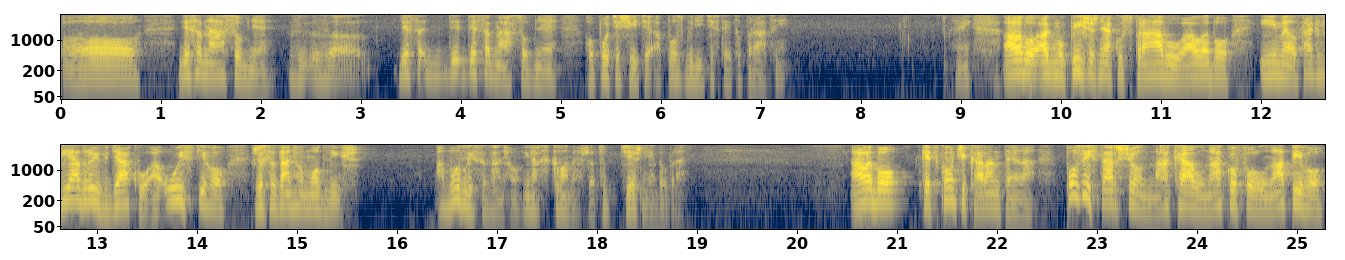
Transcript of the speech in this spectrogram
o, 10 násobne, 10, 10 násobne ho potešíte a pozbudíte v tejto práci. Hej. Alebo ak mu píšeš nejakú správu alebo e-mail, tak vyjadruj vďaku a uisti ho, že sa za ňo modlíš. A modli sa za ňo, inak klameš a to tiež nie je dobré. Alebo keď skončí karanténa, pozvi staršieho na kávu, na kofolu, na pivo,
